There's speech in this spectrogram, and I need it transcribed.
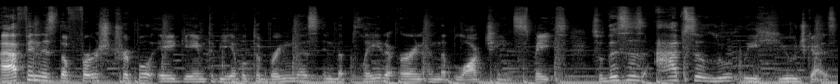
Affyn is the first AAA game to be able to bring this in the play to earn and the blockchain space. So this is absolutely huge, guys.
